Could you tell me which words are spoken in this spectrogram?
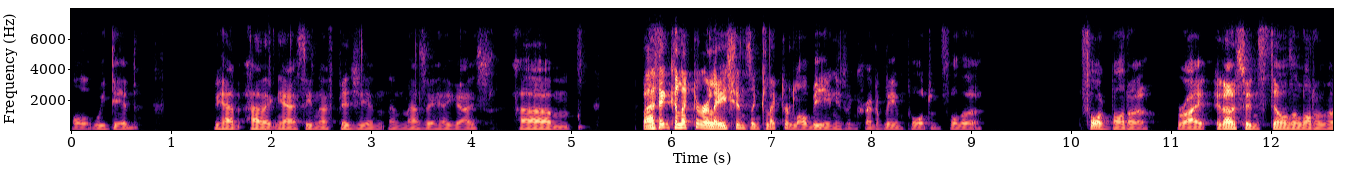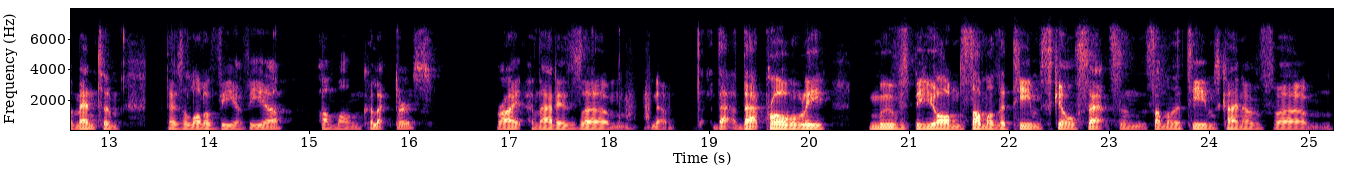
or we did. We had, I think, yeah, I see Knife Pidgey and, and. Hey guys. Um, but I think collector relations and collector lobbying is incredibly important for the for Botto, right? It also instills a lot of momentum. There's a lot of via via among collectors, right? And that is, um, you know, th- that that probably moves beyond some of the team skill sets and some of the team's kind of um,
